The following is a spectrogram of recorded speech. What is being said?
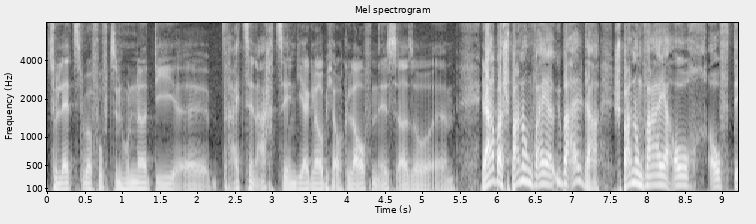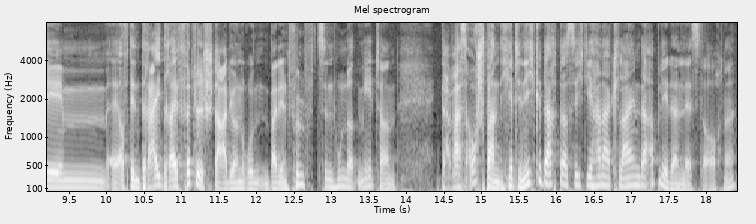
zuletzt über 1500, die äh, 1318, die ja glaube ich auch gelaufen ist. Also ähm, ja, aber Spannung war ja überall da. Spannung war ja auch auf dem äh, auf den drei Dreiviertel Stadionrunden bei den 1500 Metern. Da war es auch spannend. Ich hätte nicht gedacht, dass sich die Hanna Klein da abledern lässt auch, ne?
